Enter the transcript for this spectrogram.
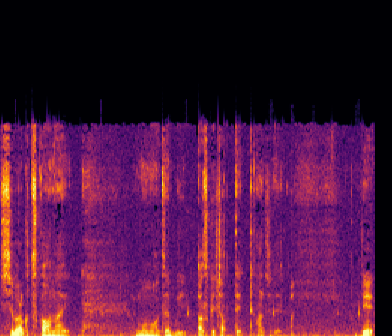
しばらく使わないものは全部預けちゃってって感じで。で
